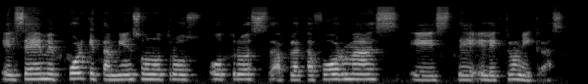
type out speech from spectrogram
el CM porque también son otros, otras plataformas este, electrónicas.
